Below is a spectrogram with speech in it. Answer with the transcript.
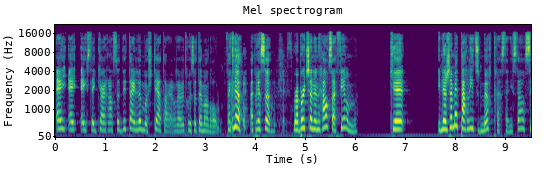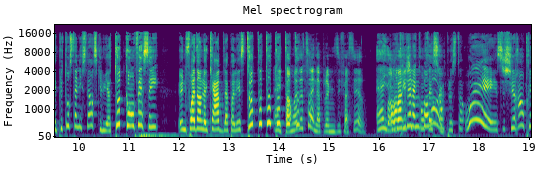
Hey, hey, hey, c'était écœurant. Ce détail-là m'a jeté à terre. J'avais trouvé ça tellement drôle. Fait que là, après ça, Robert Shannon House affirme que il n'a jamais parlé du meurtre à Stanislas. C'est plutôt Stanislas qui lui a tout confessé une fois dans le cab de la police. Tout, tout, tout, tout, Hey, tout, parle-moi tout. de ça un après-midi facile. Hey, On va on va arriver à la confession plus tard. Ouais, si je suis rentrée,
